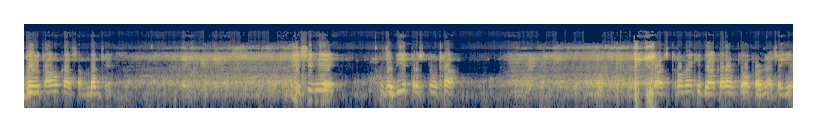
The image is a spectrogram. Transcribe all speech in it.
देवताओं का संबंध है। इसीलिए जब ये प्रश्न उठा। शास्त्रों में कि व्याकरण क्यों पढ़ना चाहिए?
